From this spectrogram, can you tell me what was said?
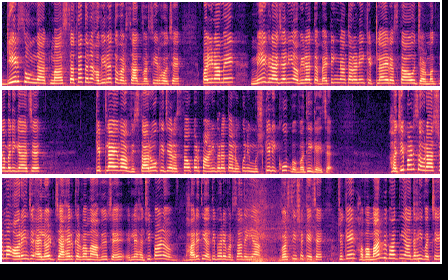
ગીર સોમનાથમાં સતત અને અવિરત વરસાદ વરસી રહ્યો છે. પરિણામે મેઘરાજાની અવિરત બેટિંગના કારણે કેટલાય રસ્તાઓ જળમગ્ન બની ગયા છે. કેટલા એવા વિસ્તારો કે જ્યાં રસ્તા ઉપર પાણી ભરાતા લોકોની મુશ્કેલી ખૂબ વધી ગઈ છે. હજી પણ સૌરાષ્ટ્રમાં ઓરેન્જ એલર્ટ જાહેર કરવામાં આવ્યું છે, એટલે હજી પણ ભારેથી અતિભારે વરસાદ અહીંયા વરસી શકે છે. જોકે હવામાન વિભાગની આગાહી વચ્ચે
